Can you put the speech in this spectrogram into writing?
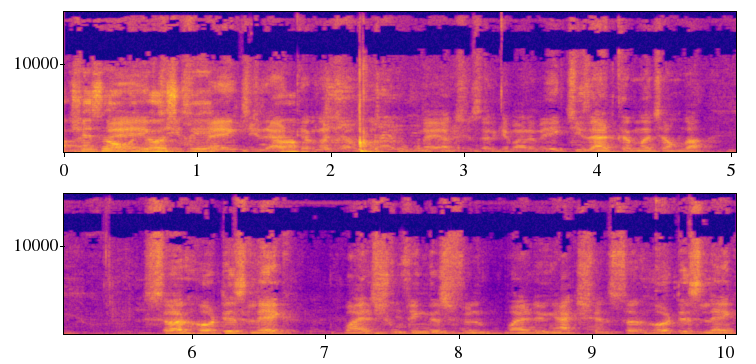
अक्षय सर मैं एक चीज़ ऐड करना चाहूँगा। मैं अक्षय सर के बारे में एक चीज़ ऐड करना चाहूँगा। Sir hurt his leg while shooting this film while doing action. Sir hurt his leg.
